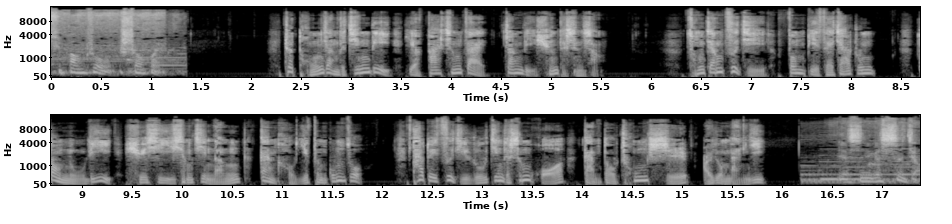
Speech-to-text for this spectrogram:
去帮助社会。这同样的经历也发生在张礼轩的身上。从将自己封闭在家中，到努力学习一项技能，干好一份工作。他对自己如今的生活感到充实而又满意，也是一个视角，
